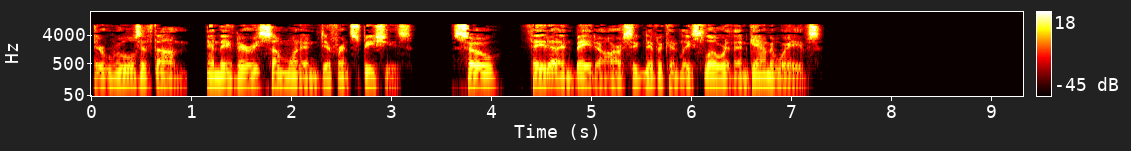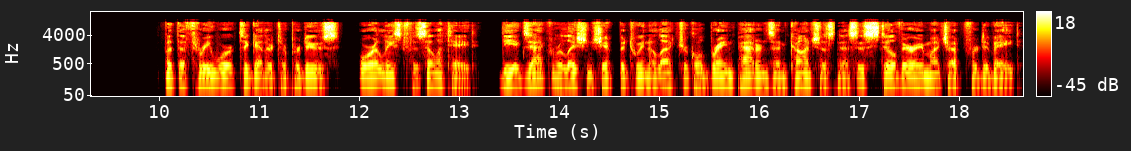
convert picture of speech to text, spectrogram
they're rules of thumb, and they vary somewhat in different species. So, theta and beta are significantly slower than gamma waves, but the three work together to produce, or at least facilitate, the exact relationship between electrical brain patterns and consciousness is still very much up for debate.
